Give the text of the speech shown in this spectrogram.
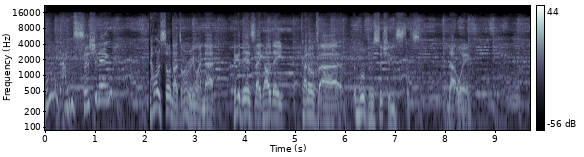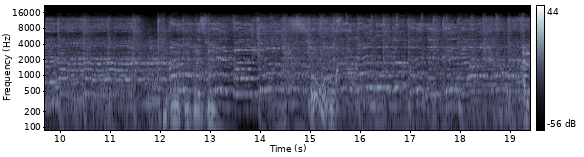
Ooh, that positioning? That was so nice. I'm gonna rewind that. Look at this, like how they kind of uh, move the positions That's that way. Mm -mm -mm Ooh. And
